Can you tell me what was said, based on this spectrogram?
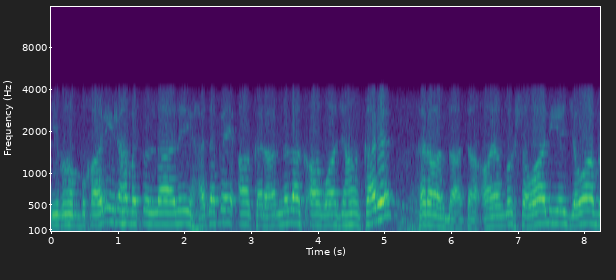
امام بخاری رحمت اللہ علیہ حدف آ قرار ندک آواجہاں کر، قرار داتا۔ آیا گوک سوالی جواب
